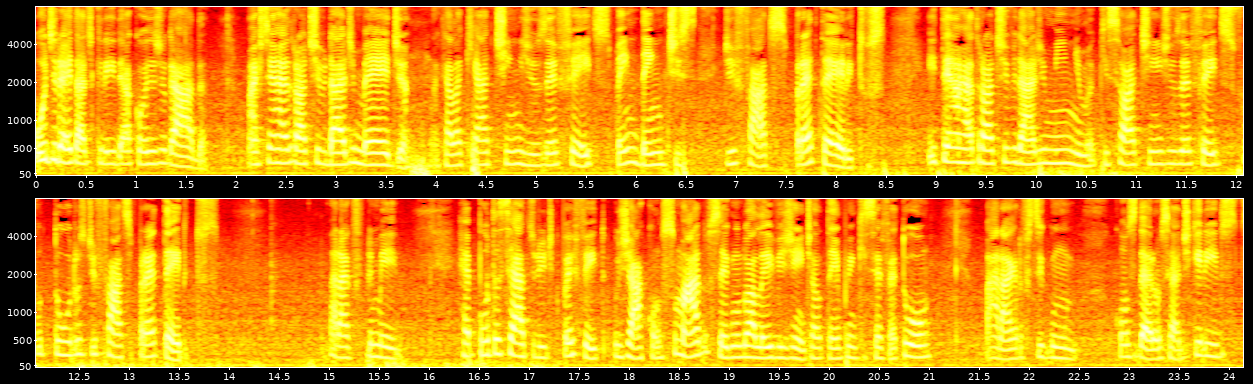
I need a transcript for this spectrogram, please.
o direito adquirido e a coisa julgada. Mas tem a retroatividade média, aquela que atinge os efeitos pendentes de fatos pretéritos. E tem a retroatividade mínima, que só atinge os efeitos futuros de fatos pretéritos. Parágrafo 1. Reputa-se ato jurídico perfeito o já consumado, segundo a lei vigente ao tempo em que se efetuou. Parágrafo 2. Consideram-se adquiridos,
